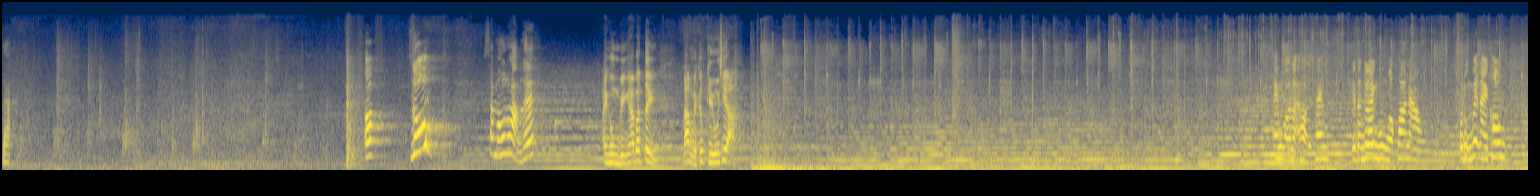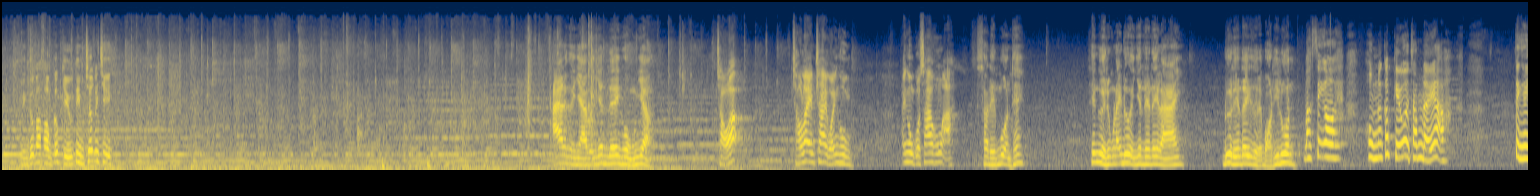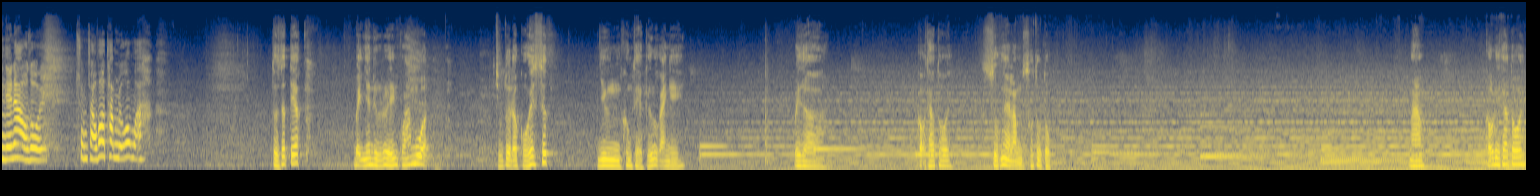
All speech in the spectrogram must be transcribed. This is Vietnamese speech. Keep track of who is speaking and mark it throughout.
Speaker 1: Dạ. Ơ Dũng! Sao mà hốt hoảng thế?
Speaker 2: Anh Hùng bị ngã bất tỉnh, đang phải cấp cứu chị ạ.
Speaker 1: Em gọi lại hỏi xem Người ta đưa anh Hùng vào khoa nào? Có đúng viện này không?
Speaker 2: Mình cứ vào phòng cấp cứu tìm trước đi chị.
Speaker 3: Ai là người nhà bệnh nhân Lê Anh Hùng nhỉ?
Speaker 2: Cháu ạ, cháu là em trai của anh Hùng. Anh Hùng có sao không ạ?
Speaker 3: Sao đến muộn thế? Thế người lúc nãy đưa bệnh nhân đến đây là ai? Đưa đến đây rồi lại bỏ đi luôn.
Speaker 1: Bác sĩ ơi Hùng đang cấp cứu ở trong đấy ạ Tình hình thế nào rồi Chúng cháu vào thăm được không ạ
Speaker 3: Tôi rất tiếc. Bệnh nhân được đưa đến quá muộn. Chúng tôi đã cố hết sức nhưng không thể cứu được anh ấy. Bây giờ cậu theo tôi xuống nhà làm một số thủ tục. Nào, cậu đi theo tôi.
